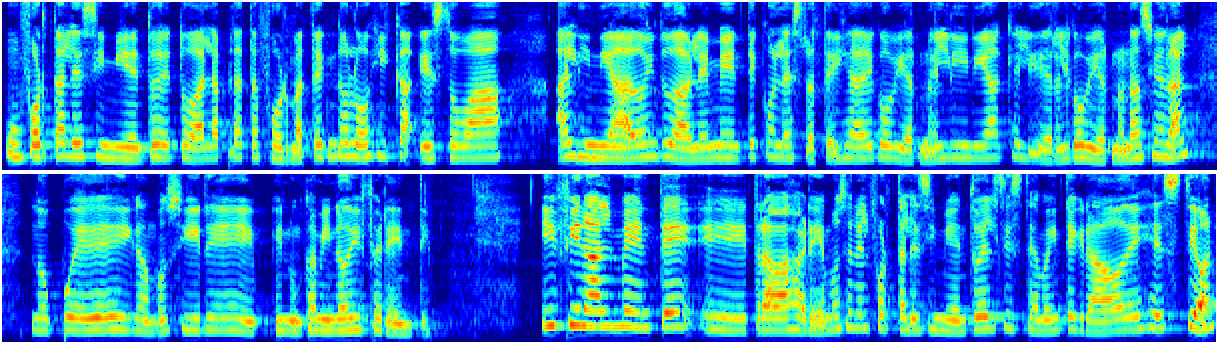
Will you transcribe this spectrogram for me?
un fortalecimiento de toda la plataforma tecnológica. Esto va alineado indudablemente con la estrategia de gobierno en línea que lidera el gobierno nacional. No puede, digamos, ir eh, en un camino diferente. Y finalmente, eh, trabajaremos en el fortalecimiento del sistema integrado de gestión,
